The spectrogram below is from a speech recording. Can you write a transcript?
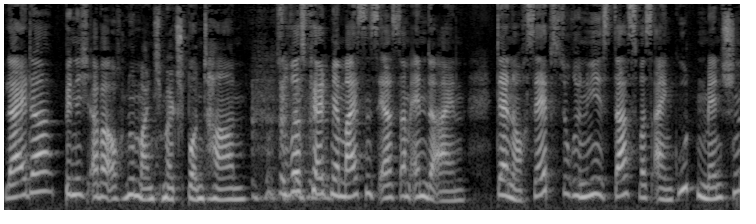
Leider bin ich aber auch nur manchmal spontan. Sowas fällt mir meistens erst am Ende ein. Dennoch, Selbstironie ist das, was einen guten Menschen,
